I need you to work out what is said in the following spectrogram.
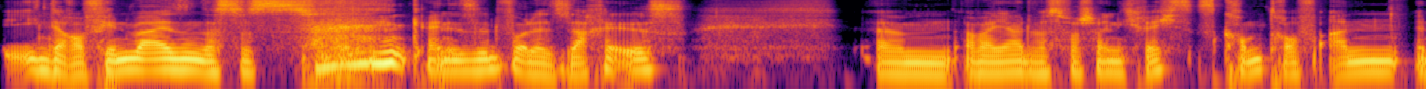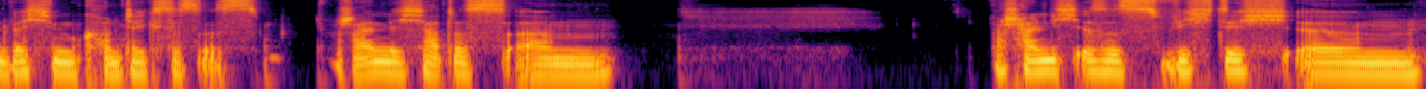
ihn darauf hinweisen, dass das keine sinnvolle Sache ist. Ähm, aber ja, du hast wahrscheinlich recht. Es kommt drauf an, in welchem Kontext es ist. Wahrscheinlich hat es, ähm, wahrscheinlich ist es wichtig, ähm,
